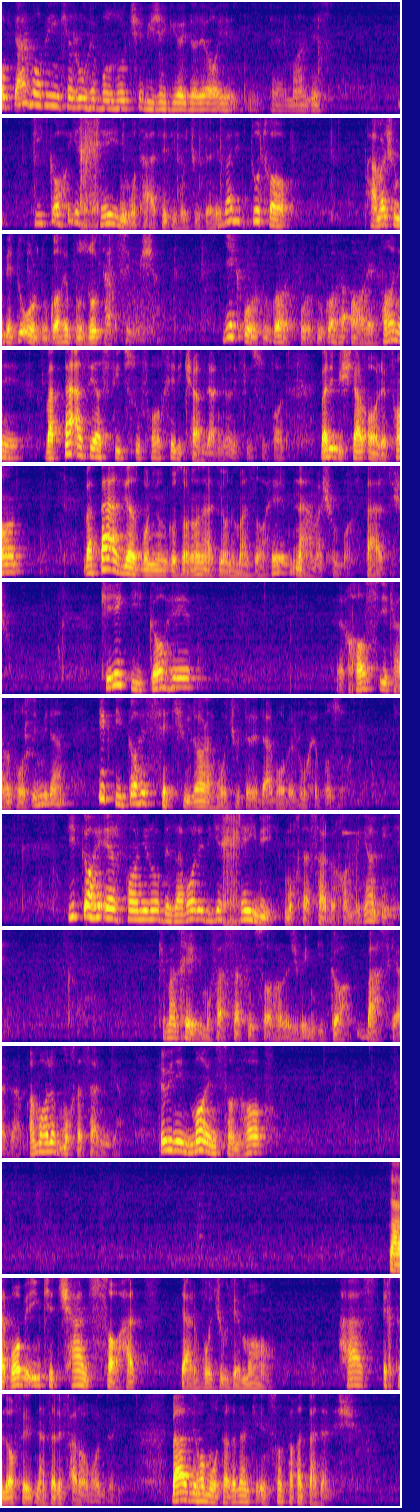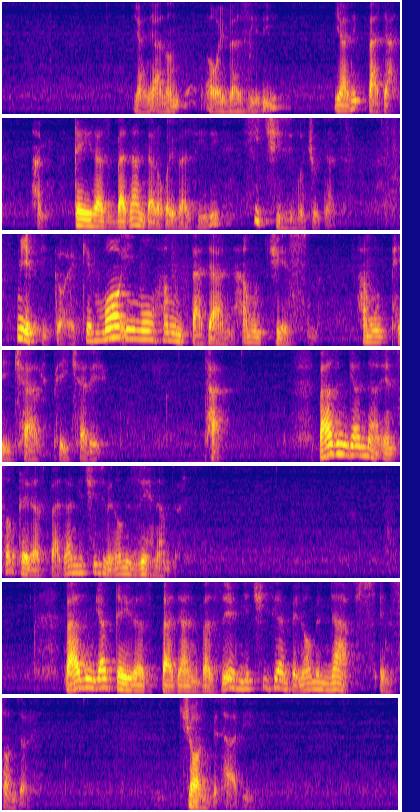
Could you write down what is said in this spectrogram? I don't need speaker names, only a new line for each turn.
خب در باب این که روح بزرگ چه ویژگیهایی داره آقای مهندس دیدگاه های خیلی متعددی وجود داره ولی دو تا همشون به دو اردوگاه بزرگ تقسیم میشن. یک اردوگاه اردوگاه عارفانه و بعضی از فیلسوفان خیلی کم در میان فیلسوفان ولی بیشتر عارفان و بعضی از بنیانگذاران ادیان مذاهب نه همشون باز بعضیشون. که یک دیدگاه خاصی که الان توضیح میدم یک دیدگاه سکیولار هم وجود داره در باب روح بزرگ. دیدگاه عرفانی رو به زبان دیگه خیلی مختصر بخوام بگم اینه که من خیلی مفصل توی سالها راجع به این دیدگاه بحث کردم. اما حالا مختصر میگم. ببینید ما انسان ها در باب اینکه چند ساحت در وجود ما هست اختلاف نظر فراوان داریم. بعضی ها معتقدن که انسان فقط بدنش یعنی الان آقای وزیری یعنی بدن. همین. غیر از بدن در آقای وزیری هیچ چیزی وجود نداره. یک دیدگاهه که ما ایمو همون بدن همون جسم همون پیکر پیکره. تن. بعضی میگن نه انسان غیر از بدن یه چیزی به نام ذهنم داره. بعضی میگن غیر از بدن و ذهن یه چیزی هم به نام نفس انسان داره. جان به تعبیر.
